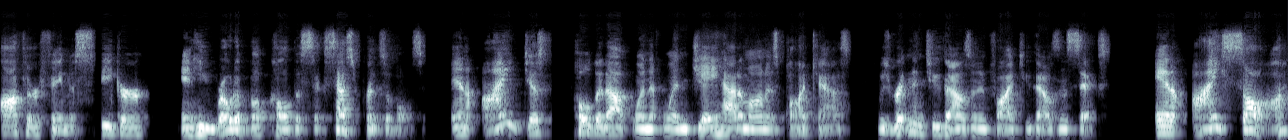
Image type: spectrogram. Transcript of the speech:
author, famous speaker. And he wrote a book called The Success Principles. And I just pulled it up when, when Jay had him on his podcast. It was written in 2005, 2006. And I saw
